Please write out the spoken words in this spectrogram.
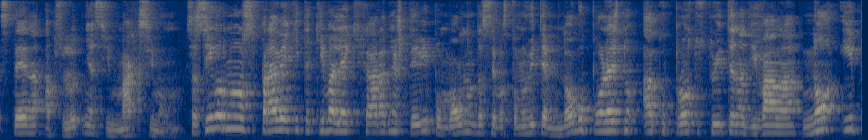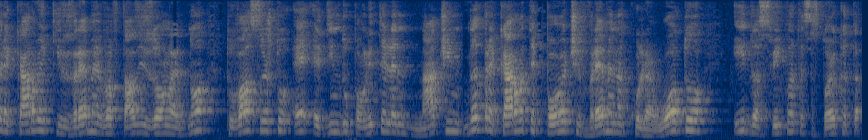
сте на абсолютния си максимум. Със сигурност, правейки такива леки харания, ще ви помогнат да се възстановите много по-лесно, ако просто стоите на дивана, но и прекарвайки време в тази зона 1, това също е един допълнителен начин да прекарвате повече време на колелото и да свиквате с стойката,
